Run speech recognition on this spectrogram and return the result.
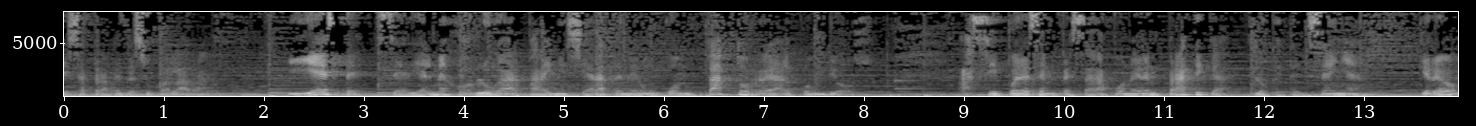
es a través de su palabra. Y este sería el mejor lugar para iniciar a tener un contacto real con Dios. Así puedes empezar a poner en práctica lo que te enseña. Creo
